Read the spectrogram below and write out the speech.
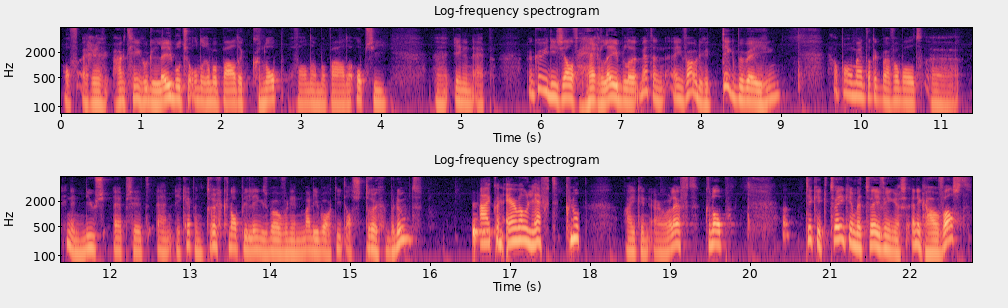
of er hangt geen goed labeltje onder een bepaalde knop of onder een bepaalde optie eh, in een app, dan kun je die zelf herlabelen met een eenvoudige tikbeweging. Op het moment dat ik bijvoorbeeld eh, in een nieuws-app zit en ik heb een terugknopje linksbovenin, maar die wordt niet als terug benoemd, Icon arrow left. Knop. icon arrow left knop. Tik ik twee keer met twee vingers en ik hou vast.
